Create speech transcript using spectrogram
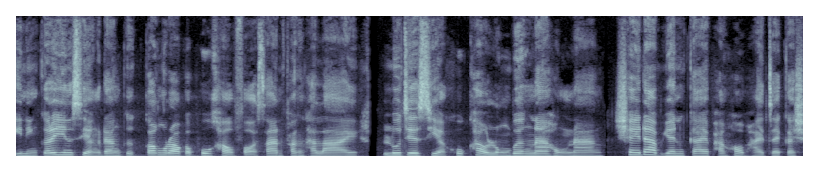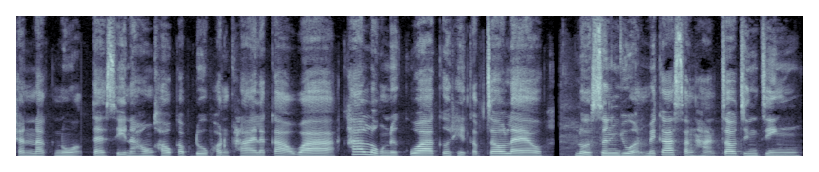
อีหนิงก็ได้ยินเสียงดังกึกก้องราวกับภูเขาฝอซานพังทลาย ลูเจเซียคุกเข่าลงเบื้องหน้าของนาง ใช้ดาบย็นกายพังหอบหายใจกระชั้นหนักหน่วง แต่สีหน้าของเขากลับดูผ่อนคลายและกล่าวว่า ข้าหลงนึกว่าเกิดเหตุกับเจ้าแล้ว โหลเซินหยวนไม่กล้าสังหารเจ้าจริง ๆ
